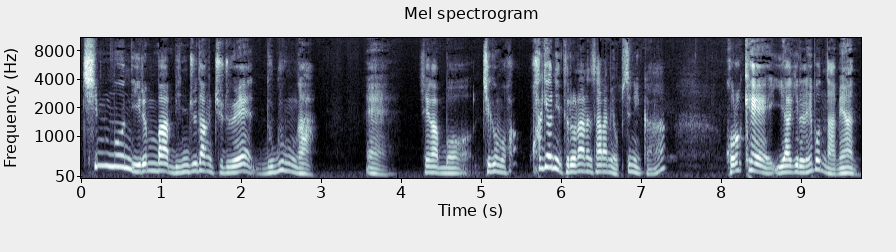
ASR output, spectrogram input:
친문 이른바 민주당 주류의 누군가, 예, 제가 뭐 지금 화, 확연히 드러나는 사람이 없으니까 그렇게 이야기를 해본다면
